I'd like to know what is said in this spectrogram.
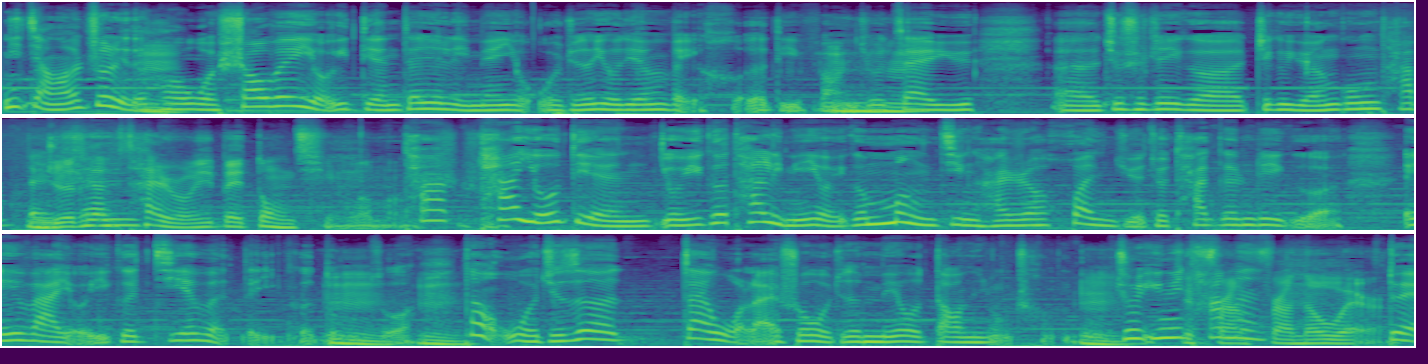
你你讲到这里的话，嗯我稍微有一点在这里面有，我觉得有点违和的地方，嗯就在于，呃，就是这个这个员工他本你觉得他身。太容易被动情了吗？他他有点有一个，他里面有一个梦境还是幻觉，就他跟这个 Ava 有一个接吻的一个动作，嗯，嗯但我觉得在我来说，我觉得没有到那种程度，嗯就是因为他们对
